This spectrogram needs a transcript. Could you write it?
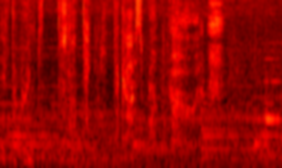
If the wound does not take me, the curse will. I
